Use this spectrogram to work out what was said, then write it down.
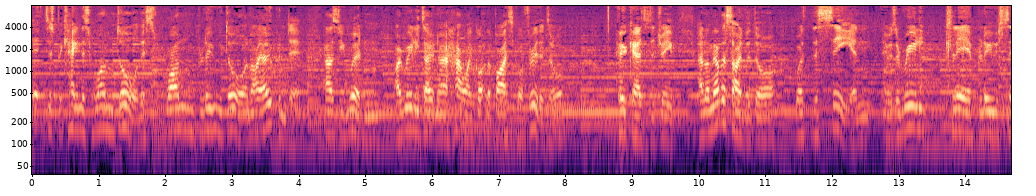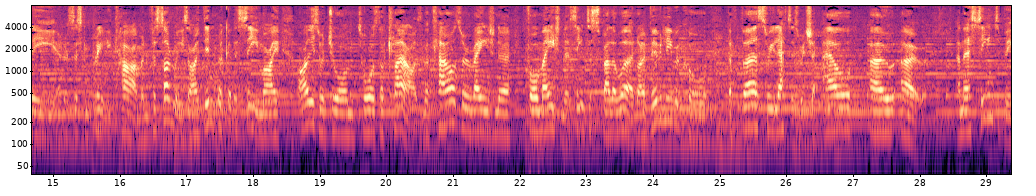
it just became this one door, this one blue door, and I opened it as you would, and I really don't know how I got the bicycle through the door. Who cares? It's a dream. And on the other side of the door was the sea, and it was a really clear blue sea, and it was just completely calm. And for some reason, I didn't look at the sea. My eyes were drawn towards the clouds, and the clouds were arranged in a formation that seemed to spell a word. And I vividly recall the first three letters, which are L O O and there seemed to be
